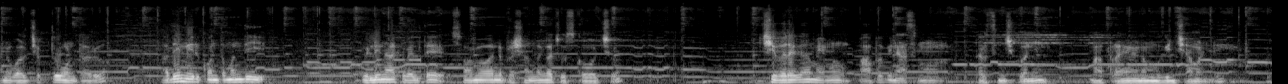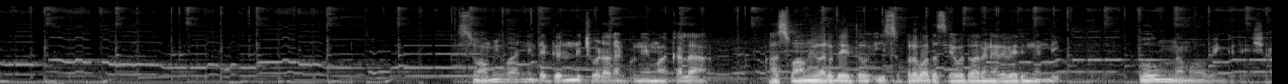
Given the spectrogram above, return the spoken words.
అని వాళ్ళు చెప్తూ ఉంటారు. అదే మీరు కొంతమంది వెళ్ళినాక వెళ్తే స్వామివారిని ప్రశాంతంగా చూసుకోవచ్చు. చివరగా మేము పాప వినాశము దర్శించుకొని మా ప్రయాణం ముగించామండి. స్వామివారిని దగ్గరుండి చూడాలనుకునే మా కళ ఆ స్వామివారి దయతో ఈ సుప్రభాత సేవ ద్వారా నెరవేరిందండి. ఓం నమో వెంకటేశాయ.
